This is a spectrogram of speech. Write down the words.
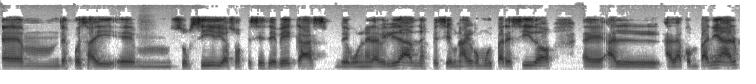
Em, después hay em, subsidios o especies de becas de vulnerabilidad, una especie, un, algo muy parecido eh, al acompañar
